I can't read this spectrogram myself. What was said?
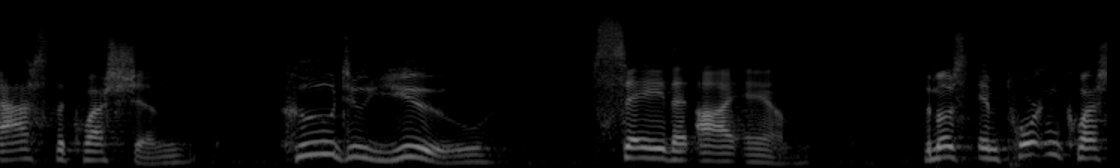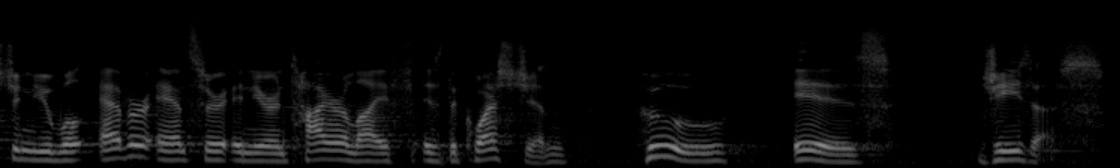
asks the question Who do you say that I am? The most important question you will ever answer in your entire life is the question Who is Jesus?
